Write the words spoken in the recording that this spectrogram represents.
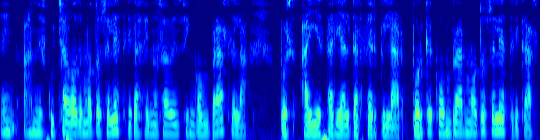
en, han escuchado algo de motos eléctricas y no saben sin comprársela, pues ahí estaría el tercer pilar. ¿Por qué comprar motos eléctricas?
